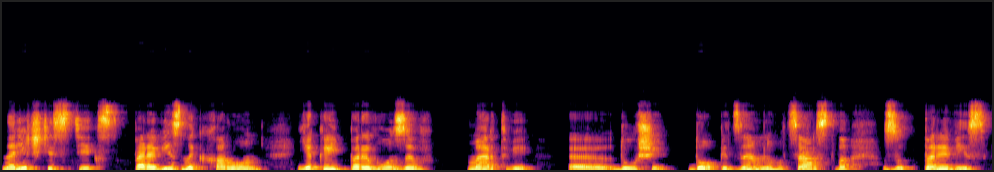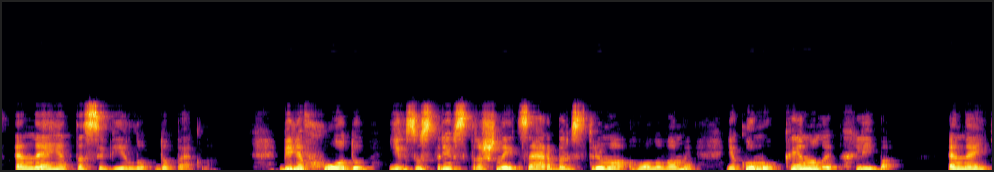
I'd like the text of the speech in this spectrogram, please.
На річці Стікс перевізник Харон, який перевозив мертві е, душі до підземного царства, перевіз Енея та Севілло до пекла. Біля входу їх зустрів страшний цербер з трьома головами, якому кинули хліба. Еней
